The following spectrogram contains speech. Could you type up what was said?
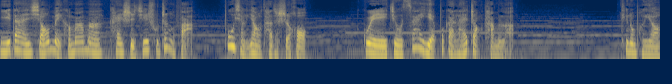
一旦小美和妈妈开始接触正法，不想要他的时候。鬼就再也不敢来找他们了。听众朋友，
